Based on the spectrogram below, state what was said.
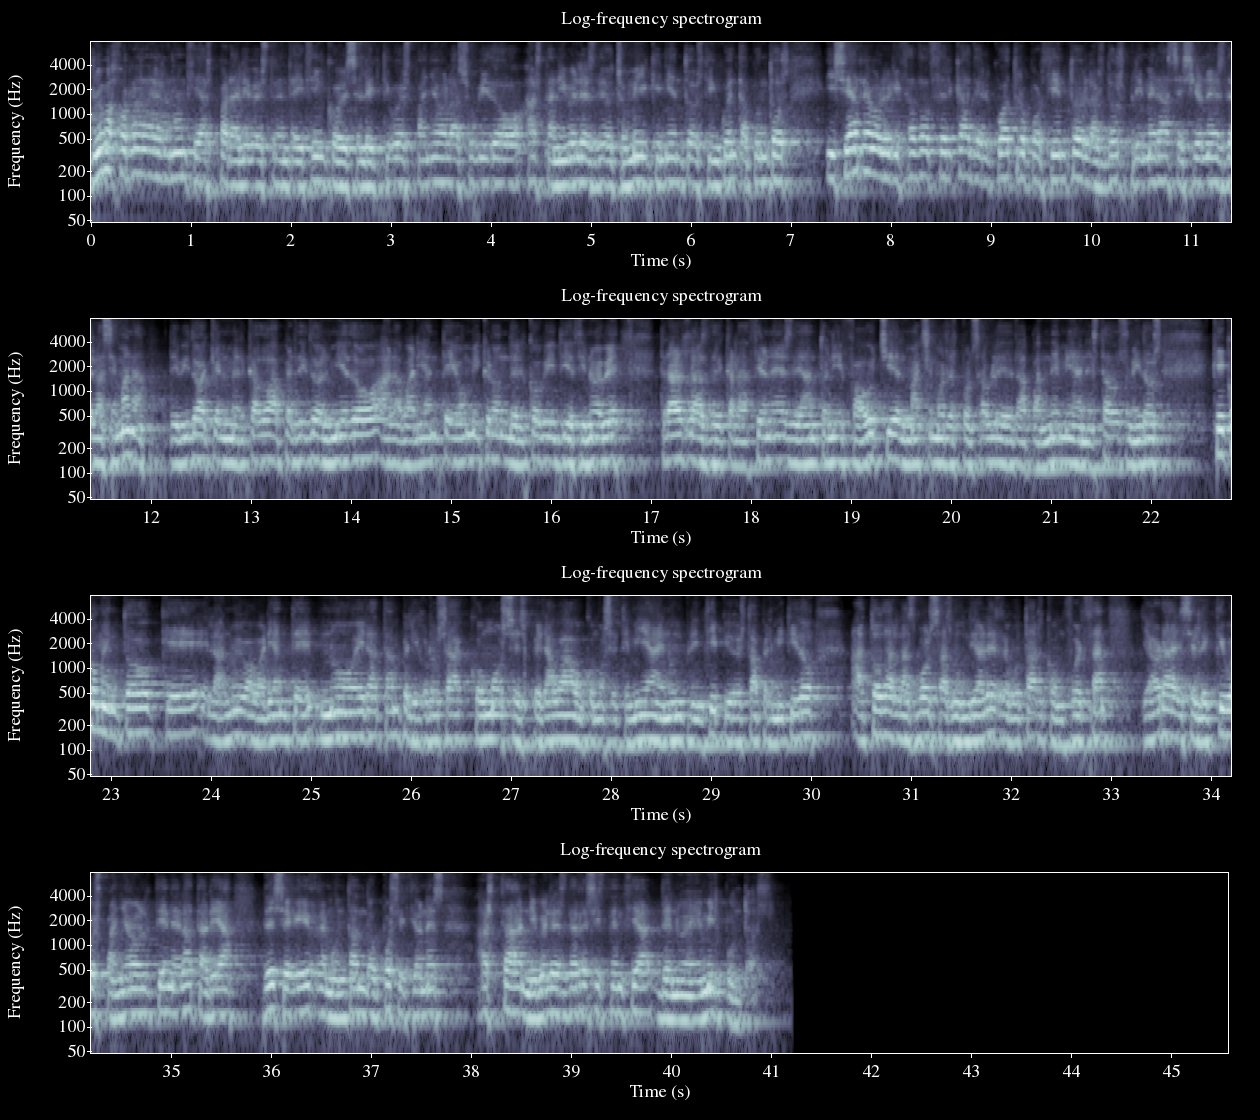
Nueva jornada de ganancias para el IBEX 35. El selectivo español ha subido hasta niveles de 8.550 puntos y se ha revalorizado cerca del 4% en las dos primeras sesiones de la semana, debido a que el mercado ha perdido el miedo a la variante Omicron del COVID-19 tras las declaraciones de Anthony Fauci, el máximo responsable de la pandemia en Estados Unidos, que comentó que la nueva variante no era tan peligrosa como se esperaba o como se temía en un principio. Esto ha permitido a todas las bolsas mundiales rebotar con fuerza y ahora el selectivo español tiene la tarea de seguir remontando posiciones hasta niveles de resistencia de 9.000 puntos.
